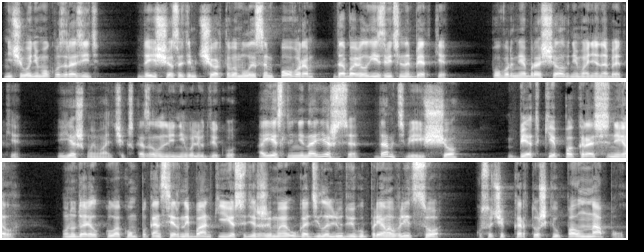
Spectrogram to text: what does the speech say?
ничего не мог возразить. «Да еще с этим чертовым лысым поваром!» — добавил язвительно Бетки. Повар не обращал внимания на Бетки. «Ешь, мой мальчик», — сказал он лениво Людвигу. «А если не наешься, дам тебе еще». Бетки покраснел. Он ударил кулаком по консервной банке. Ее содержимое угодило Людвигу прямо в лицо. Кусочек картошки упал на пол.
